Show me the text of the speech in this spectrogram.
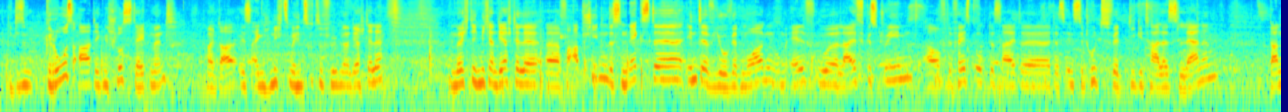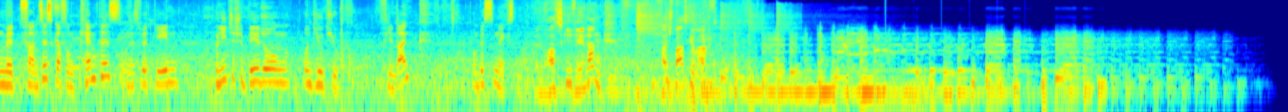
Mit diesem großartigen Schlussstatement, weil da ist eigentlich nichts mehr hinzuzufügen an der Stelle, möchte ich mich an der Stelle äh, verabschieden. Das nächste Interview wird morgen um 11 Uhr live gestreamt auf der Facebook-Seite des Instituts für digitales Lernen. Dann mit Franziska von Campus und es wird gehen politische Bildung und YouTube. Vielen Dank und bis zum nächsten Mal. Herr Lochowski, vielen Dank. Hat Spaß gemacht.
